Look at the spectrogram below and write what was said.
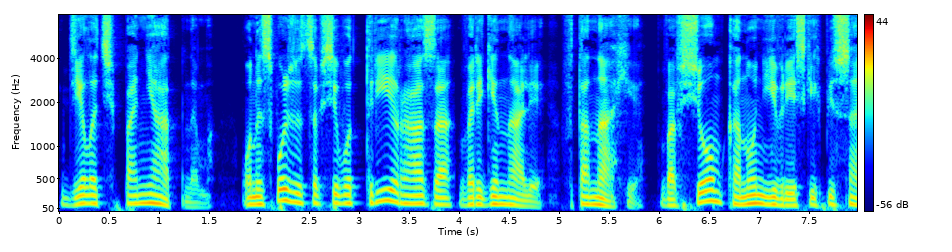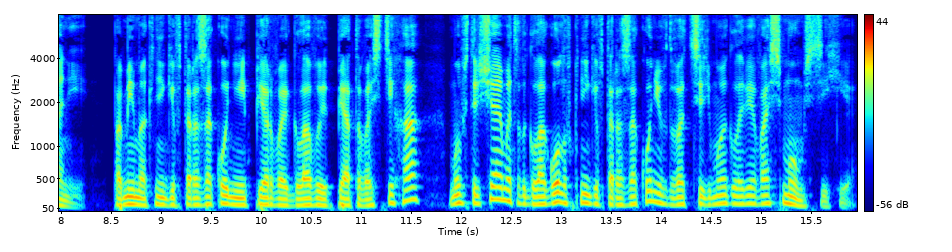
«делать понятным». Он используется всего три раза в оригинале, в Танахе, во всем каноне еврейских писаний. Помимо книги Второзакония первой главы 5 стиха, мы встречаем этот глагол в книге Второзакония в 27 главе 8 стихе,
